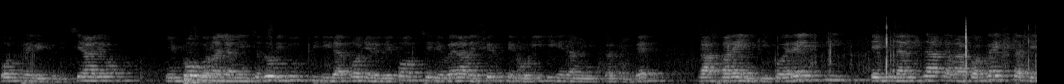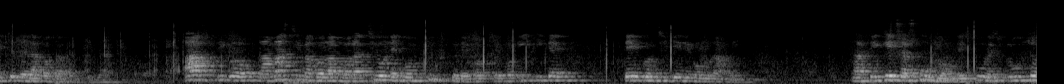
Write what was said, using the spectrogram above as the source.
oltre che giudiziario, impongono agli amministratori tutti di raccogliere le forze e di operare scelte politiche ed amministrative trasparenti, coerenti e finalizzate alla corretta gestione della cosa pubblica. Auspico la massima collaborazione con tutte le forze politiche e consiglieri comunali, affinché ciascuno, nessuno escluso,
